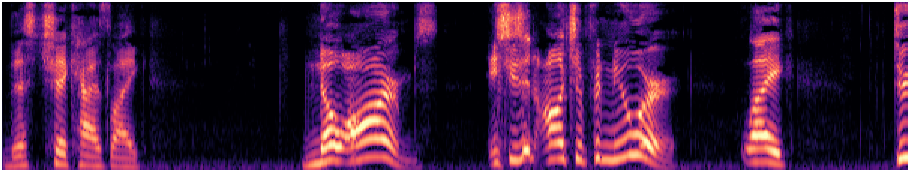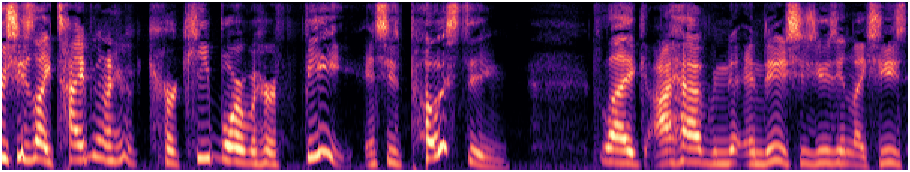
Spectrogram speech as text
this chick has like no arms and she's an entrepreneur. Like, dude, she's like typing on her, her keyboard with her feet and she's posting. Like, I have, and dude, she's using like, she's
